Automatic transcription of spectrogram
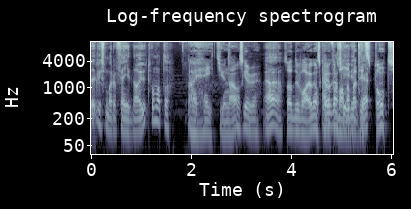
det liksom bare fada ut, på en måte. I hate you now, skriver du. Ja, ja. Så du var jo ganske, var ganske forbanna på et tidspunkt.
